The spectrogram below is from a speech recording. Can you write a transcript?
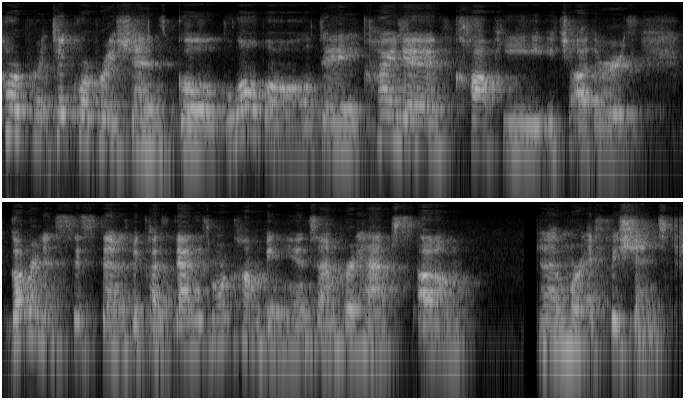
corporate tech corporations go global, they kind of copy each other's governance systems because that is more convenient and perhaps um, uh, more efficient.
